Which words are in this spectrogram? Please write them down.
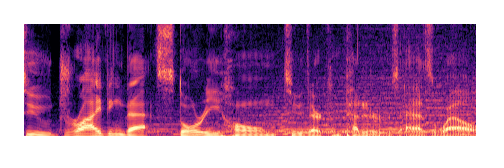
to driving that story home to their competitors as well.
